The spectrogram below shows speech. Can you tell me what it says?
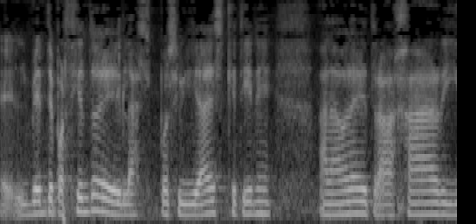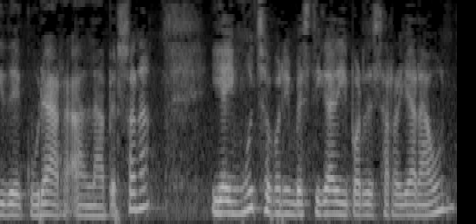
el 20% de las posibilidades que tiene a la hora de trabajar y de curar a la persona. Y hay mucho por investigar y por desarrollar aún,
